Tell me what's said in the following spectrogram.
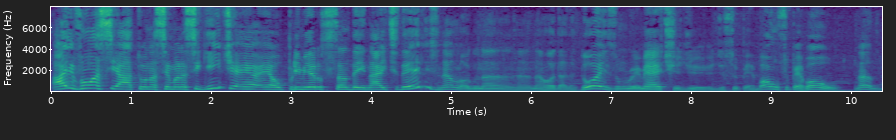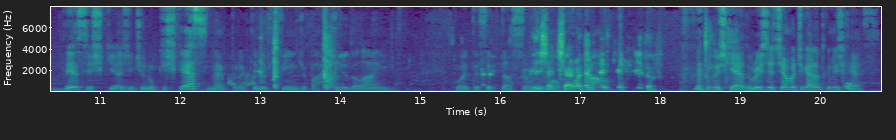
Aí vão a Seattle na semana seguinte, é, é o primeiro Sunday Night deles, né? Logo na, na, na rodada 2, um rematch de, de Super Bowl, um Super Bowl né? desses que a gente nunca esquece, né? Por aquele fim de partida lá em, com a interceptação. O Richard Sherman deve ter esquecido. não esquece, o Richard Sherman te garanto que não esquece.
